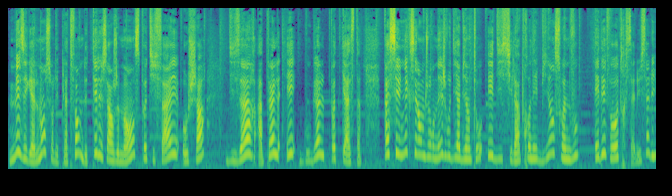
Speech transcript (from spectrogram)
mais également sur les plateformes de téléchargement Spotify, Ocha, Deezer, Apple et Google Podcast. Passez une excellente journée, je vous dis à bientôt et d'ici là, prenez bien soin de vous et des vôtres. Salut, salut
